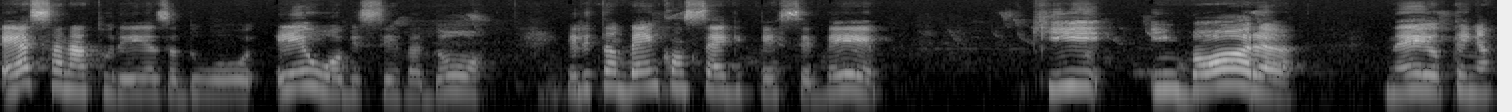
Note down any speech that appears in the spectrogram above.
essa natureza do eu observador, ele também consegue perceber que, embora né? Eu tenha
